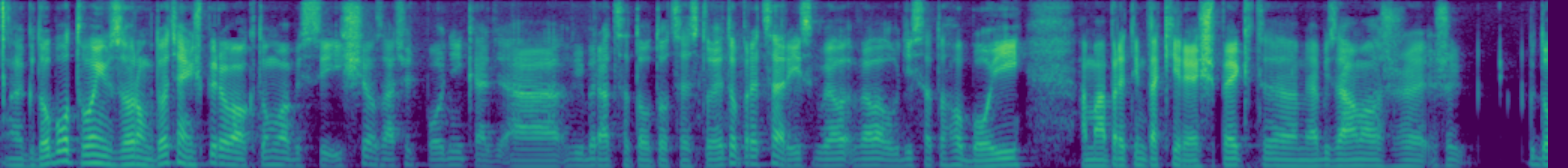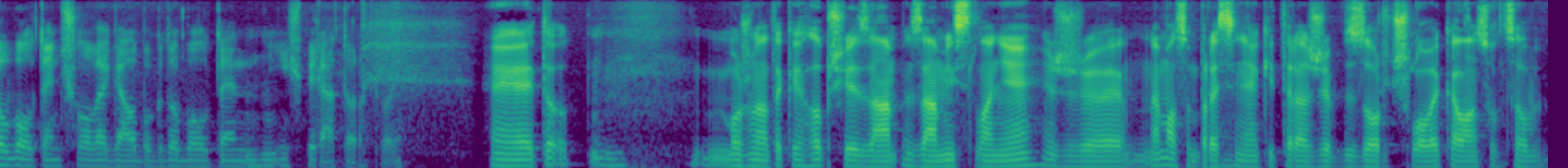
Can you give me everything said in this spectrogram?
kto bol tvojim vzorom, kto ťa inšpiroval k tomu, aby si išiel začať podnikať a vybrať sa touto cestou. Je to predsa risk, veľa, veľa ľudí sa toho bojí a má predtým taký rešpekt. Mňa by zaujímalo, že, že kto bol ten človek alebo kto bol ten mm-hmm. inšpirátor tvoj? E, to, možno na také hĺbšie zamyslenie, že nemal som presne nejaký teraz, že vzor človeka, len som chcel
